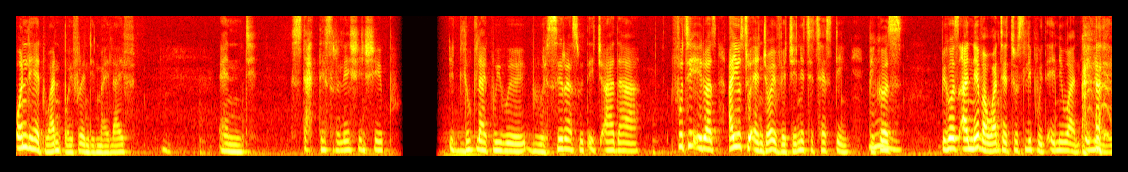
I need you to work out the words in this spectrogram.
only had one boyfriend in my life. And start this relationship. It looked like we were we were serious with each other. Footy, it was I used to enjoy virginity testing because because I never wanted to sleep with anyone anyway.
